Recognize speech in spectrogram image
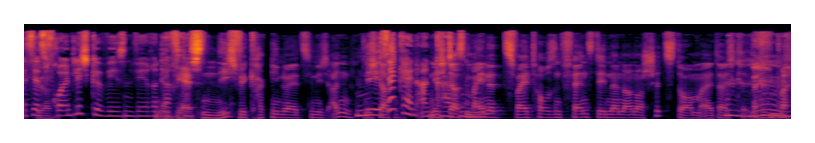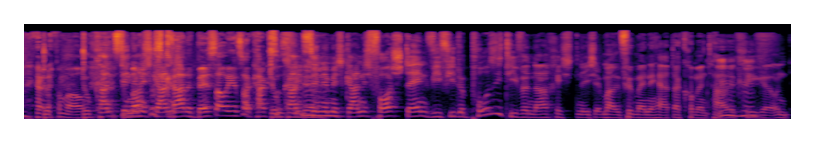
es jetzt freundlich gewesen wäre, Nee, dachte ich. nicht? Wir kacken ihn doch jetzt hier nicht an. Nee, nicht, ist dass, ja kein Nicht, dass Ankacken. meine 2000 Fans den dann auch noch shitstormen, Alter. Ich, mal auf. du kannst du dir nämlich es gar nicht- gerade besser, aber jetzt verkackst Du kannst wieder. dir nämlich gar nicht vorstellen, wie viele positive Nachrichten ich immer für meine Hertha-Kommentare kriege. Und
